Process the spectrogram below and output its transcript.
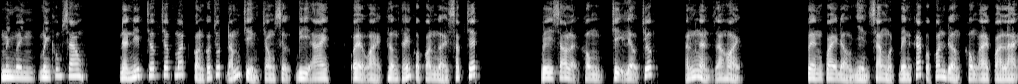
Mình mình, mình không sao. Dennis chớp chớp mắt còn có chút đắm chìm trong sự bi ai, uể oải thương thấy của con người sắp chết. Vì sao lại không trị liệu trước? Hắn ngẩn ra hỏi. Quên quay đầu nhìn sang một bên khác của con đường không ai qua lại,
